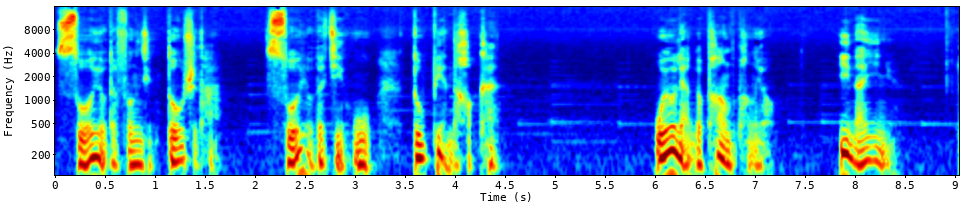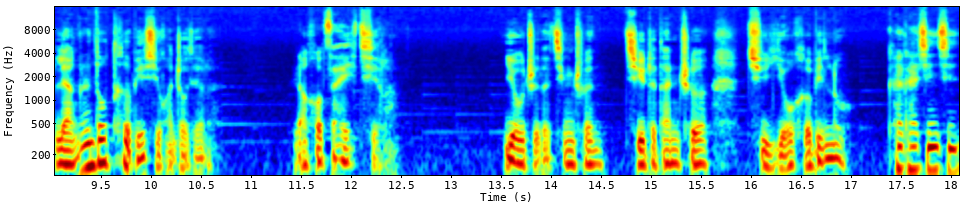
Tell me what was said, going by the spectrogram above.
所有的风景都是他，所有的景物都变得好看。我有两个胖子朋友，一男一女。两个人都特别喜欢周杰伦，然后在一起了。幼稚的青春，骑着单车去游河滨路，开开心心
